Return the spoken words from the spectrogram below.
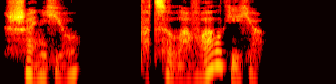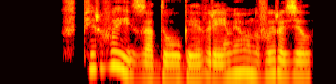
Шанью поцеловал ее. Впервые за долгое время он выразил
